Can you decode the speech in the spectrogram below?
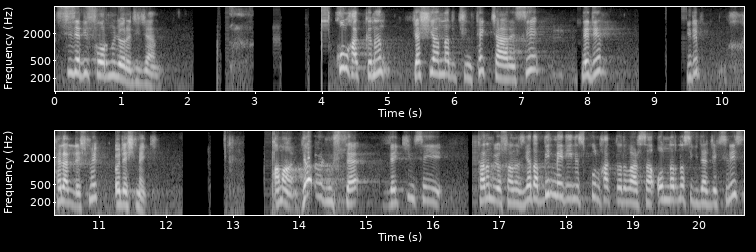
size bir formül öğreteceğim. Kul hakkının yaşayanlar için tek çaresi nedir? Gidip helalleşmek, ödeşmek. Ama ya ölmüşse ve kimseyi tanımıyorsanız ya da bilmediğiniz kul hakları varsa onları nasıl gidereceksiniz?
